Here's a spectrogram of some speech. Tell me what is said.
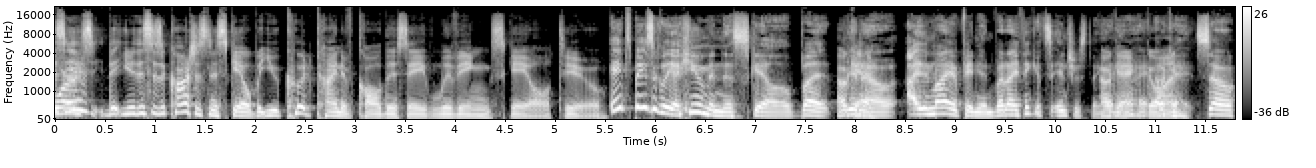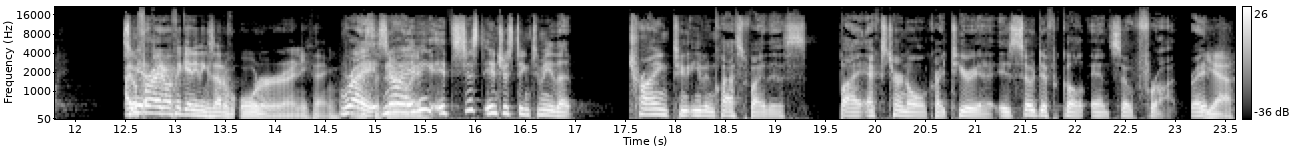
four. this is that you this is a consciousness scale, but you could kind of call this a living scale too. it's basically a humanness scale, but you Okay. know, I, in my opinion, but I think it's interesting. Okay, anyway. go on. Okay, so So I mean, far, I don't think anything's out of order or anything. Right. No, I think it's just interesting to me that trying to even classify this by external criteria is so difficult and so fraught, right? Yeah.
